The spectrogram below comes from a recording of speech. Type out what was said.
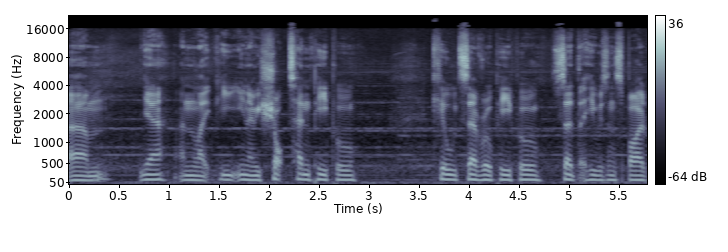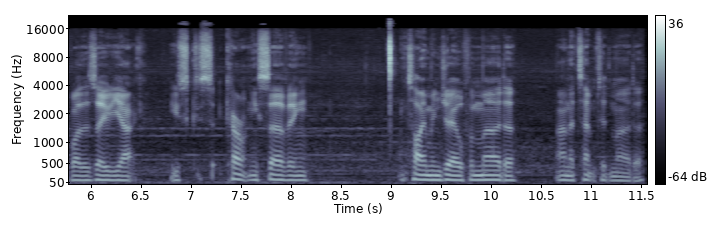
um, yeah, and like he you know he shot ten people, killed several people, said that he was inspired by the Zodiac. He's currently serving time in jail for murder and attempted murder.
